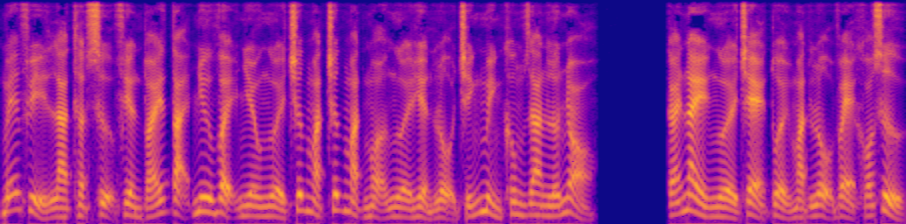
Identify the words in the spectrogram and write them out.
Mễ phỉ là thật sự phiền toái tại như vậy nhiều người trước mặt trước mặt mọi người hiển lộ chính mình không gian lớn nhỏ. Cái này người trẻ tuổi mặt lộ vẻ khó xử,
